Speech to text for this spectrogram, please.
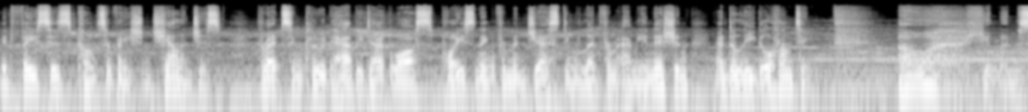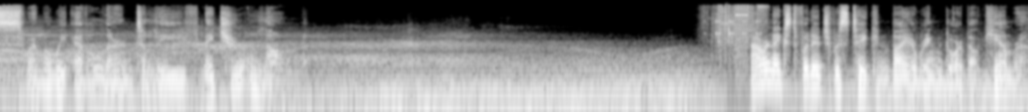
it faces conservation challenges. Threats include habitat loss, poisoning from ingesting lead from ammunition, and illegal hunting. Oh, humans, when will we ever learn to leave nature alone? Our next footage was taken by a ring doorbell camera.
